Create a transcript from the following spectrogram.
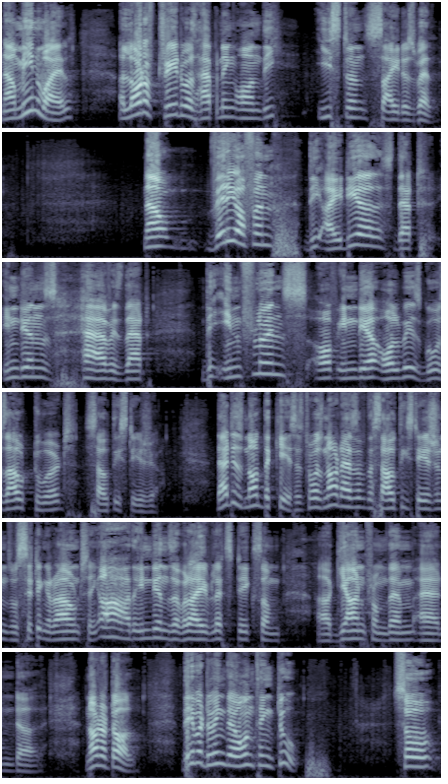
Now, meanwhile, a lot of trade was happening on the eastern side as well. Now, very often the ideas that Indians have is that the influence of India always goes out towards Southeast Asia. That is not the case. It was not as if the Southeast Asians were sitting around saying, ah, the Indians have arrived, let's take some uh, gyan from them, and uh, not at all. They were doing their own thing too. So,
